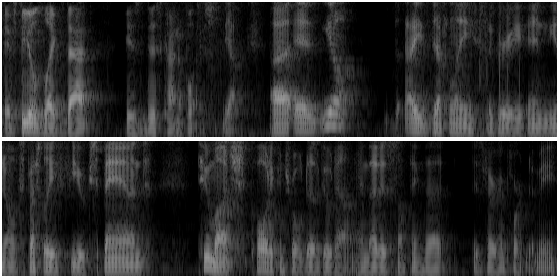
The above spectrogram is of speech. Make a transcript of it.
it feels like that is this kind of place. Yeah. Uh, and, you know, I definitely agree. And, you know, especially if you expand too much, quality control does go down. And that is something that is very important to me,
